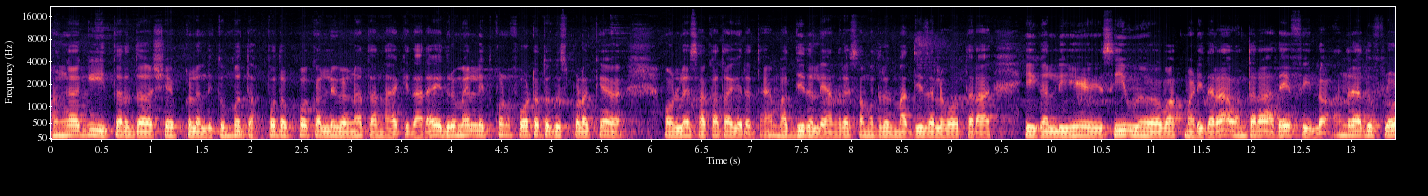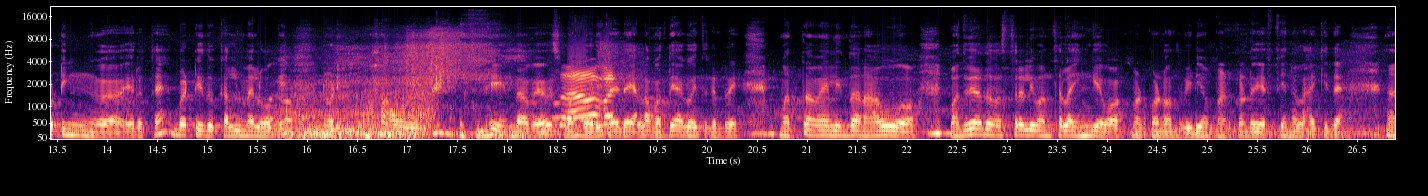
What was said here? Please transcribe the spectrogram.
ಹಾಗಾಗಿ ಈ ಥರದ ಶೇಪ್ಗಳಲ್ಲಿ ತುಂಬ ದಪ್ಪ ದಪ್ಪ ಕಲ್ಲುಗಳನ್ನ ತಂದು ಹಾಕಿದ್ದಾರೆ. ಇದ್ರ ಮೇಲೆ ನಿಂತ್ಕೊಂಡು ಫೋಟೋ ತೆಗೆಸ್ಕೊಳ್ಳೋಕ್ಕೆ ಒಳ್ಳೆ ಸಖತ್ತಾಗಿರುತ್ತೆ. ಮಧ್ಯದಲ್ಲಿ ಅಂದರೆ ಸಮುದ್ರದ ಮಧ್ಯದಲ್ಲಿ ಹೋಗ್ತಾರ ಈಗ ಅಲ್ಲಿ ಸೀ ವಾಕ್ ಮಾಡಿದಾರ ಒಂಥರ ಅದೇ ಫೀಲು ಅಂದರೆ ಅದು ಫ್ಲೋಟಿಂಗ್ ಇರುತ್ತೆ ಬಟ್ ಇದು ಕಲ್ಲು ಮೇಲೆ ಹೋಗಿ ನೋಡಿ. ಇಲ್ಲಿಂದ ಹಿಂದೆಯಿಂದ ವ್ಯವಸ್ಥೆ ಬಂದು ಹೊಡಿತಾ ಇದೆ. ಎಲ್ಲ ಮದ್ದೆ ಆಗೋಯ್ತು ಕಣ್ರಿ. ಮತ್ತು ಮೇಲಿಂದ ನಾವು ಮದುವೆ ಆದ ಹೊಸರಲ್ಲಿ ಒಂದ್ಸಲ ಹಿಂಗೆ ವಾಕ್ ಮಾಡ್ಕೊಂಡು ಒಂದು ವಿಡಿಯೋ ಮಾಡಿಕೊಂಡು ಎಫ್ ಪಿನಲ್ಲಿ ಹಾಕಿದ್ದೆ. ಆ,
